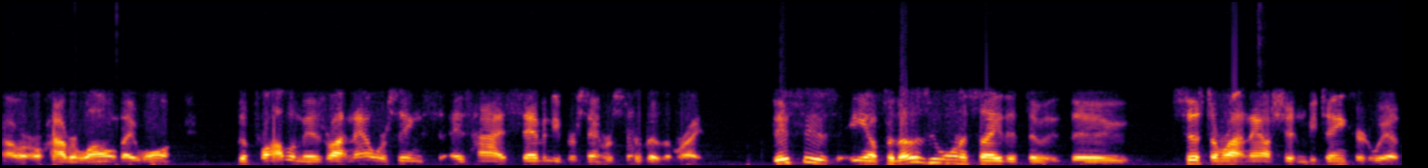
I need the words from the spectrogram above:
or however long they want. The problem is right now we're seeing as high as 70% recidivism rate. This is you know for those who want to say that the the system right now shouldn't be tinkered with,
